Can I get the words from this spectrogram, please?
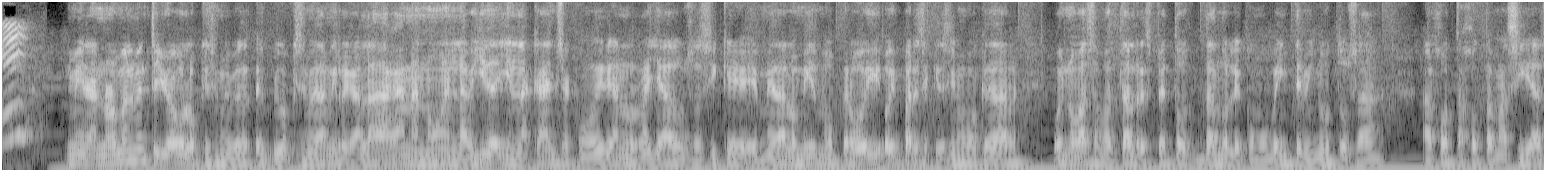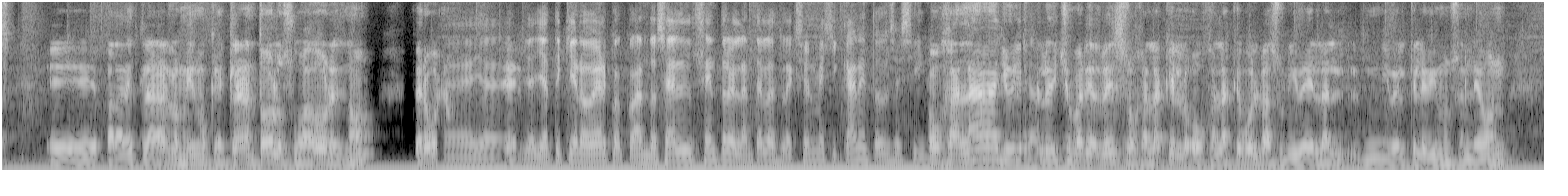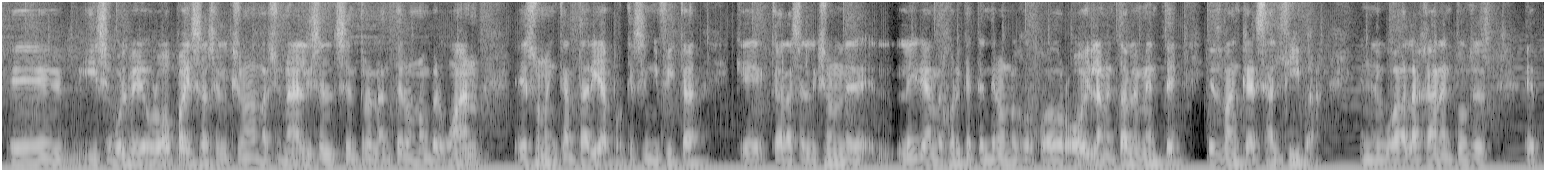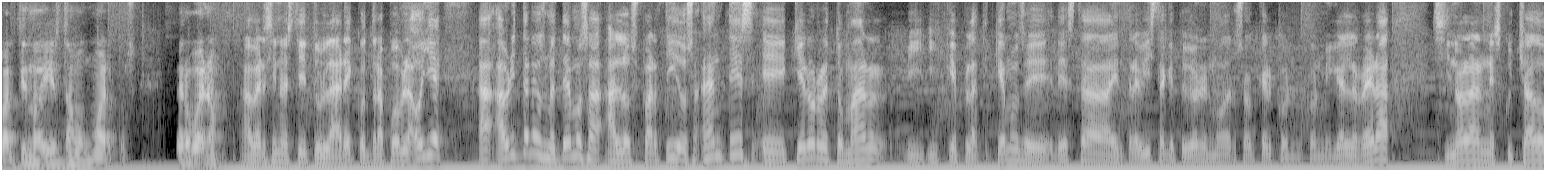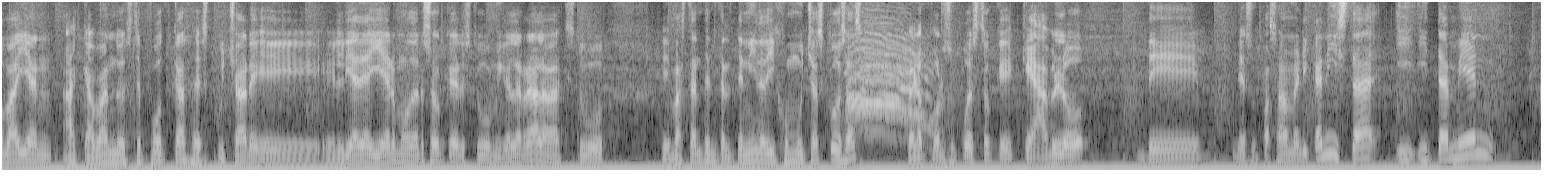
Mira, normalmente yo hago lo que se me eh, lo que se me da mi regalada gana, ¿no? En la vida y en la cancha, como dirían los rayados, así que me da lo mismo, pero hoy hoy parece que sí me voy a quedar, hoy no vas a faltar el respeto dándole como 20 minutos a, a JJ Macías eh, para declarar lo mismo que declaran todos los jugadores, ¿no? Pero bueno. Eh, ya, ya, te quiero ver cuando sea el centro delantero de la selección mexicana, entonces sí. Ojalá, yo ya te lo he dicho varias veces, ojalá que, ojalá que vuelva a su nivel, al nivel que le vimos en León. Eh, y se vuelve a Europa y sea seleccionado nacional y sea el centro delantero number one. Eso me encantaría porque significa que, a la selección le, iría mejor y que tendría un mejor jugador. Hoy, lamentablemente, es banca de Saldívar en el Guadalajara, entonces eh, partiendo de ahí estamos muertos. Pero bueno. A ver si no es titular, ¿eh? Contra Puebla. Oye, ahorita nos metemos a, los partidos. Antes, eh, quiero retomar y, que platiquemos de, esta entrevista que tuvieron en Mother Soccer con, con, Miguel Herrera. Si no la han escuchado, vayan acabando este podcast a escuchar eh, el día de ayer Mother Soccer. Estuvo Miguel Herrera, la verdad que estuvo eh, bastante entretenida, dijo muchas cosas, pero por supuesto que, que habló de, de, su pasado americanista y, y también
